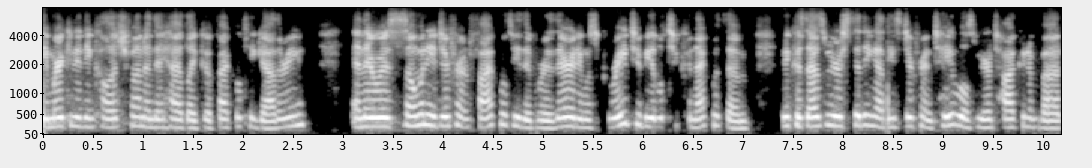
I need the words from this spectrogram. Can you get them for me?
the American Indian College Fund, and they had like a faculty gathering, and there was so many different faculty that were there, and it was great to be able to connect with them because as we were sitting at these different tables, we were talking about,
